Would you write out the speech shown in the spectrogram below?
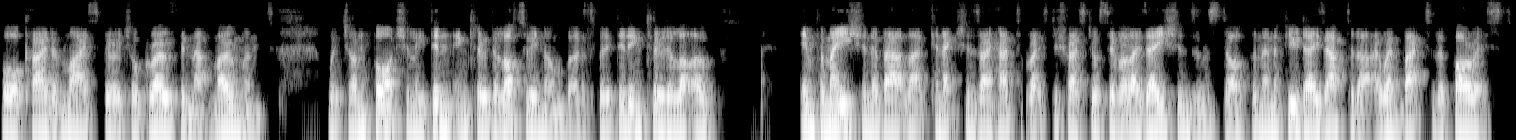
for kind of my spiritual growth in that moment which unfortunately didn't include the lottery numbers, but it did include a lot of information about like connections I had to extraterrestrial civilizations and stuff. And then a few days after that, I went back to the forest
